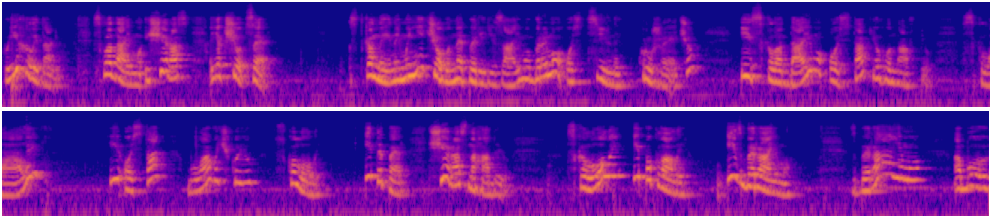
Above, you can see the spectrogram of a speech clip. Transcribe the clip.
Поїхали далі. Складаємо і ще раз, якщо це з тканини, ми нічого не перерізаємо, беремо ось цільний кружечок і складаємо ось так його навпіл. Склали. І ось так булавочкою скололи. І тепер ще раз нагадую: скололи і поклали. І збираємо. Збираємо, або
